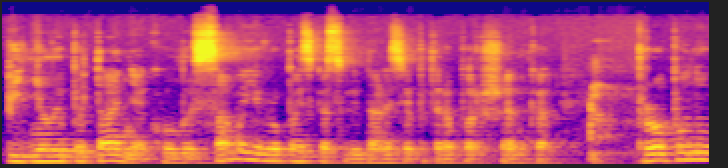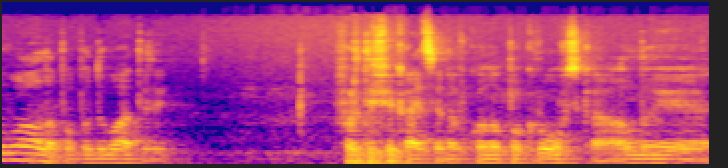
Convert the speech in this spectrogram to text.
підняли питання, коли саме Європейська солідарність Петра Порошенка пропонувала побудувати фортифікація навколо Покровська, але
